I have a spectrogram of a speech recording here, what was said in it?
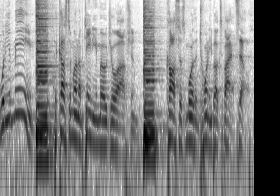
What do you mean? The custom unobtainium mojo option cost us more than 20 bucks by itself.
